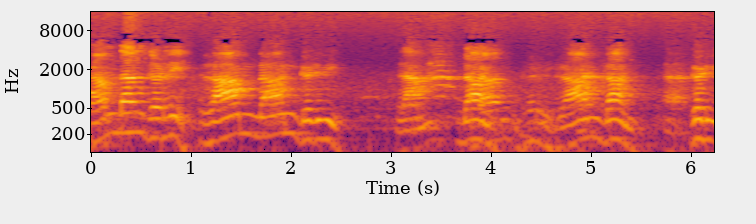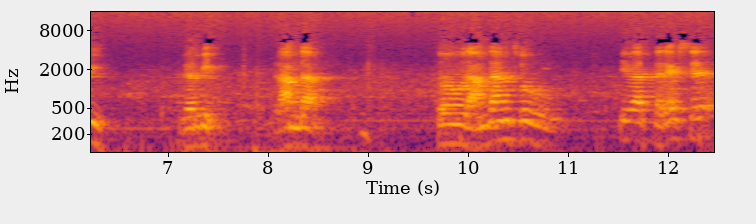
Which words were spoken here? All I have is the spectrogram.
રામદાન ગઢવી. રામદાન ગઢવી. રામદાન રામદાન ગઢવી. ગઢવી. રામદાન. તો હું રામદાન છું. એ વાત કરેક્ટ છે.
